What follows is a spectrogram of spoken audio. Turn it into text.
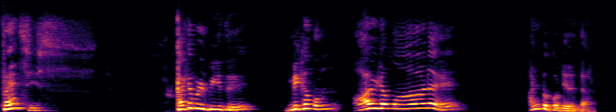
பிரான்சிஸ் கடவுள் மீது மிகவும் ஆழமான அன்பு கொண்டிருந்தார்.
